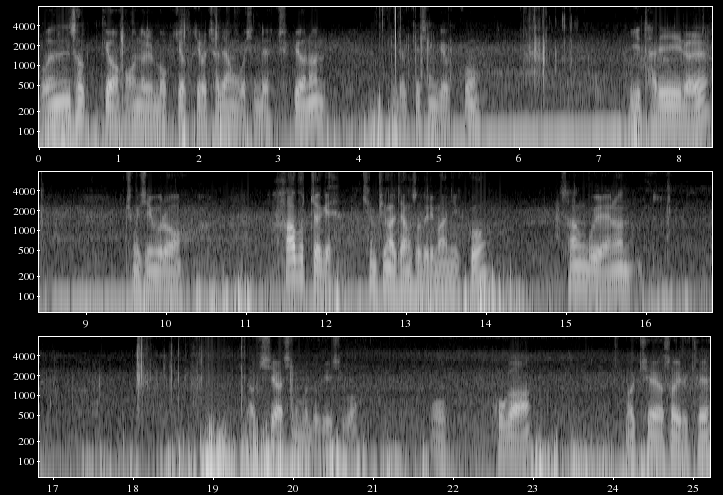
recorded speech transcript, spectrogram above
원석교 오늘 목적지로 찾아온 곳인데 주변은 이렇게 생겼고. 이 다리를 중심으로 하부 쪽에 캠핑할 장소들이 많이 있고 상부에는 낚시하시는 분도 계시고 어, 보가 막혀서 이렇게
